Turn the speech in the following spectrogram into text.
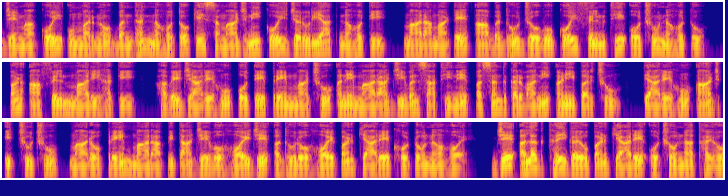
જેમાં કોઈ ઉંમરનો બંધન નહોતો કે સમાજની કોઈ જરૂરિયાત નહોતી, મારા માટે આ બધું જોવું કોઈ ફિલ્મથી ઓછું નહોતું, પણ આ ફિલ્મ મારી હતી. હવે જ્યારે હું પોતે પ્રેમમાં છું અને મારા જીવનસાથીને પસંદ કરવાની અણી પર છું, ત્યારે હું આજ ઈચ્છું છું, મારો પ્રેમ મારા પિતા જેવો હોય જે અધૂરો હોય પણ ક્યારે ખોટો ન હોય. જે અલગ થઈ ગયો પણ ક્યારે ઓછો ન થયો,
